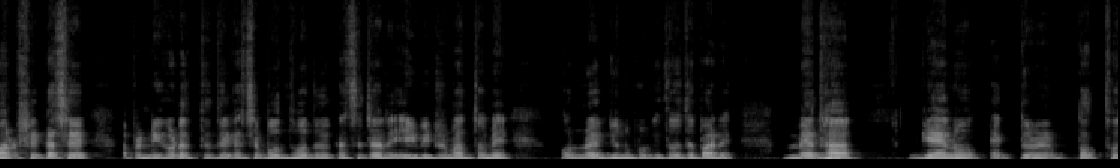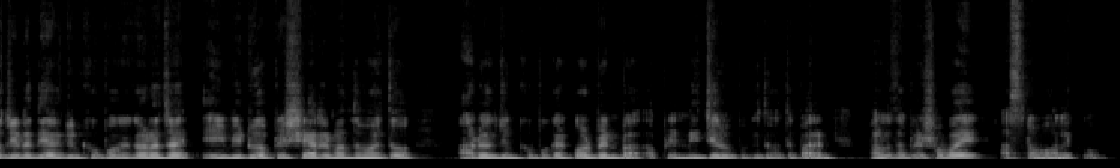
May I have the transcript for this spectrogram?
মানুষের কাছে, আপনার নিকটাত্মীয়দের কাছে বন্ধু বান্ধবের কাছে, যারা এই ভিডিওর মাধ্যমে অন্য একজন উপকৃত হতে পারে। মেধা জ্ঞান ও এক ধরনের তথ্য যেটা দিয়ে একজনকে উপকার করা যায়। এই ভিডিও আপনি শেয়ারের মাধ্যমে হয়তো আরও একজনকে উপকার করবেন বা আপনি নিজের উপকৃত হতে পারেন। ভালো থাকবেন সবাই, আসসালামু আলাইকুম।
